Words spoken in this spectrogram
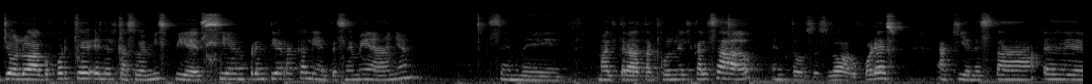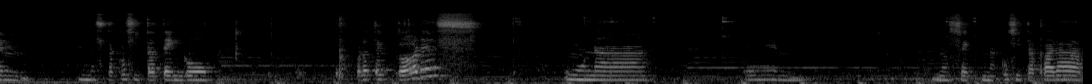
Yo lo hago porque en el caso de mis pies siempre en tierra caliente se me dañan, se me maltratan con el calzado, entonces lo hago por eso. Aquí en esta, em, en esta cosita tengo protectores, una... Em, no sé, una cosita para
